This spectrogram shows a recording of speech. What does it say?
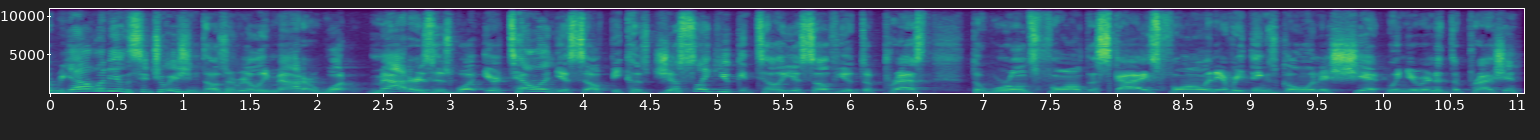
the reality of the situation doesn't really matter. What matters is what you're telling yourself because just like you can tell yourself you're depressed, the world's fall, the sky's fall, and everything's going to shit when you're in a depression,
